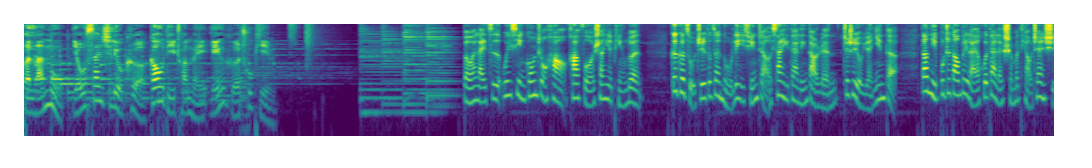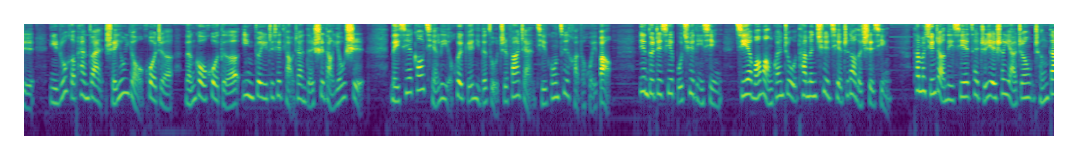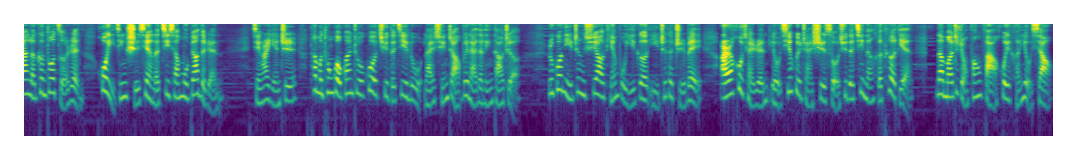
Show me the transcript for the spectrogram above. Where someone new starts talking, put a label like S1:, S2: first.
S1: 本栏目由三十六氪高低传媒联合出品。
S2: 本文来自微信公众号《哈佛商业评论》。各个组织都在努力寻找下一代领导人，这是有原因的。当你不知道未来会带来什么挑战时，你如何判断谁拥有或者能够获得应对这些挑战的适当优势？哪些高潜力会给你的组织发展提供最好的回报？面对这些不确定性，企业往往关注他们确切知道的事情。他们寻找那些在职业生涯中承担了更多责任或已经实现了绩效目标的人。简而言之，他们通过关注过去的记录来寻找未来的领导者。如果你正需要填补一个已知的职位，而候选人有机会展示所需的技能和特点，那么这种方法会很有效。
